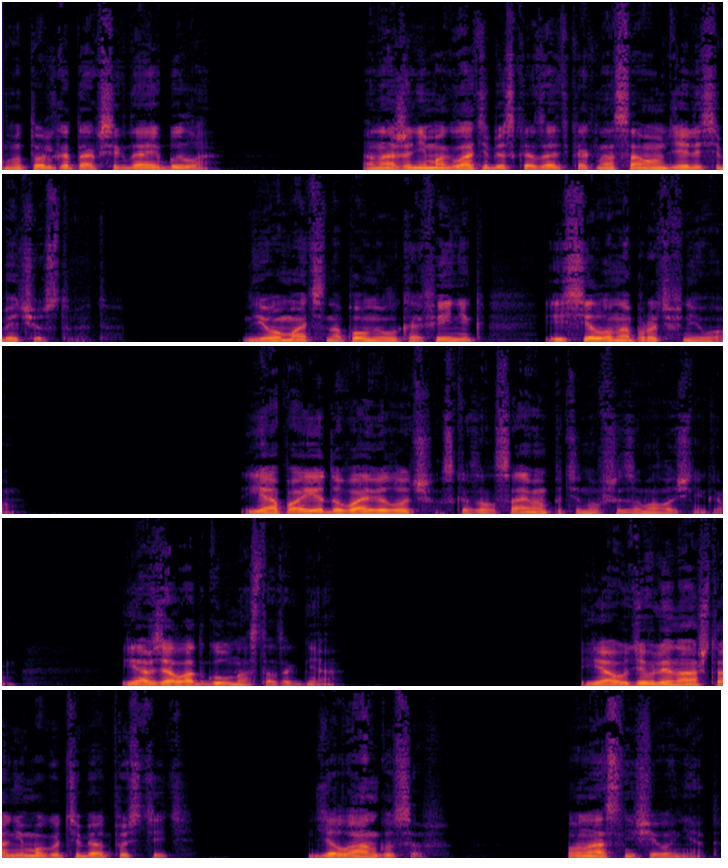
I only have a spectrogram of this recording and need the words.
но только так всегда и было. Она же не могла тебе сказать, как на самом деле себя чувствует. Его мать наполнила кофейник и села напротив него. «Я поеду в Айви сказал Саймон, потянувшись за молочником. «Я взял отгул на остаток дня». «Я удивлена, что они могут тебя отпустить. Дело ангусов. У нас ничего нет».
